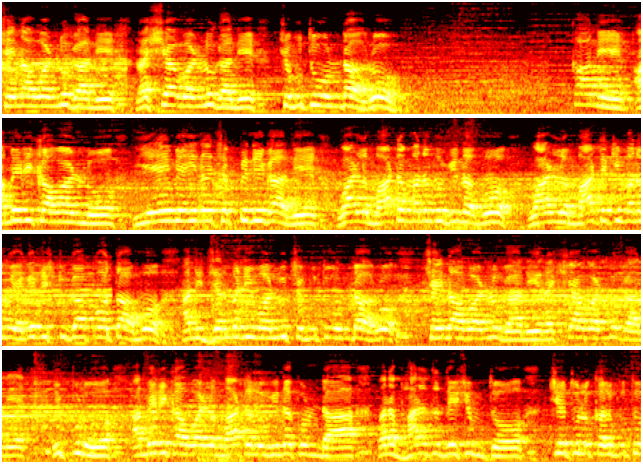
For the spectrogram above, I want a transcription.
చైనా వాళ్ళు కానీ రష్యా వాళ్ళు కానీ చెబుతూ ఉంటారు. కానీ అమెరికా వాళ్ళు ఏమైనా చెప్పినా కానీ వాళ్ళ మాట మనము వినము వాళ్ళ మాటకి మనము ఎగరిస్టుగా పోతాము అని జర్మనీ వాళ్ళు చెబుతూ ఉంటారు చైనా వాళ్ళు కానీ రష్యా వాళ్ళు కానీ ఇప్పుడు అమెరికా వాళ్ళ మాటలు వినకుండా మన భారతదేశంతో చేతులు కలుపుతూ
